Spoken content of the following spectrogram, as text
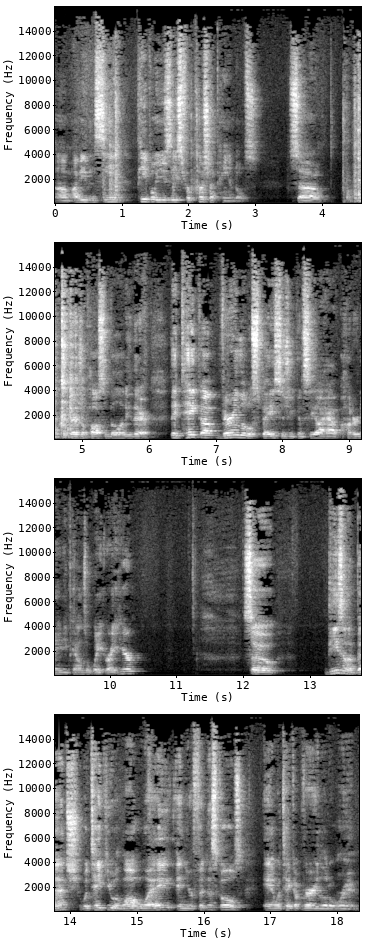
Um, I've even seen people use these for push-up handles. So there's a possibility there. They take up very little space. As you can see, I have 180 pounds of weight right here. So these on a bench would take you a long way in your fitness goals and would take up very little room.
